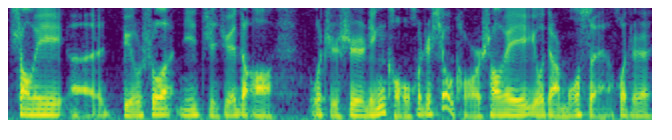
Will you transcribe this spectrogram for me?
稍微呃，比如说你只觉得哦，我只是领口或者袖口稍微有点磨损，或者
